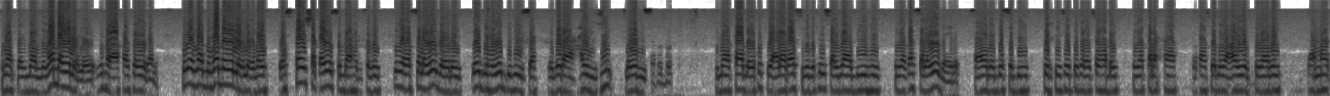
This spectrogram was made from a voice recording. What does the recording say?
caafimaadka imaamnimaada u noqday ninka caafimaadka u yaqaana ثم بعد بدأ يلغلغضي واستنشق يوصل ظاهر صدي ثم غسل وجهه وجه وجهيسة وذراعيه لوجهيسة بالضبط ثم أفاد وخفي على رأسه بحيث الماء به ثم غسل وجهه سائر جسده تركيسة تكرا سهري ثم طرحها القاصر العاير ثماني يعني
